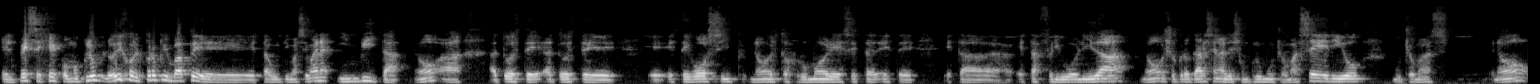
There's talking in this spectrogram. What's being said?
el PSG como club, lo dijo el propio Mbappé esta última semana, invita a, todo este, a todo este, eh, este gossip, ¿no? estos rumores, esta, este, esta, esta frivolidad. ¿no? Yo creo que Arsenal es un club mucho más serio, mucho más, ¿no?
